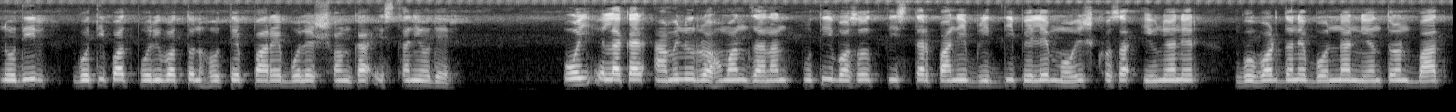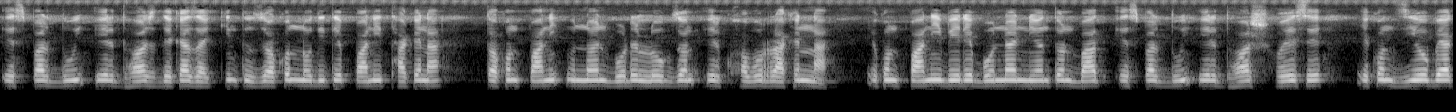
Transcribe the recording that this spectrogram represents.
নদীর গতিপথ পরিবর্তন হতে পারে বলে শঙ্কা স্থানীয়দের। ওই এলাকার আমিনুর রহমান জানান, প্রতি বছর তিস্তার পানি বৃদ্ধি পেলে মহিষখোসা ইউনিয়নের গোবর্ধনে বন্যা নিয়ন্ত্রণ বাঁধ স্পার দুই এর ধস দেখা যায়। কিন্তু যখন নদীতে পানি থাকে না, তখন পানি উন্নয়ন বোর্ডের লোকজন এর খবর রাখেন না। এখন পানি বেড়ে বন্যা নিয়ন্ত্রণ বাঁধ স্পার দুই এর ধস হয়েছে, এখন জিও ব্যাগ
